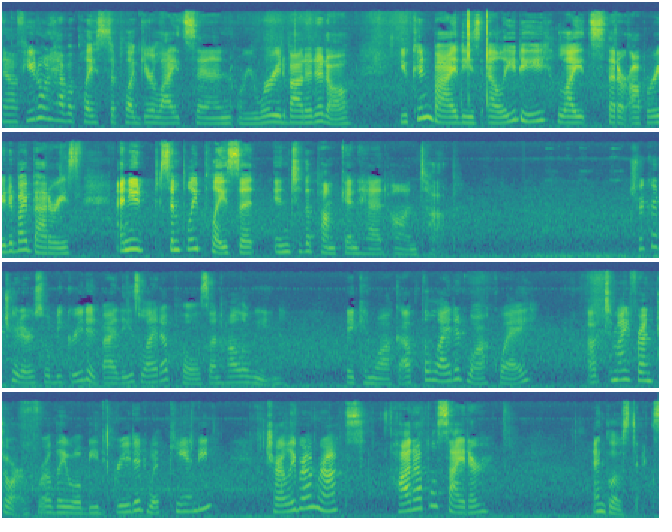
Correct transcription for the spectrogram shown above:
Now, if you don't have a place to plug your lights in or you're worried about it at all, you can buy these LED lights that are operated by batteries and you simply place it into the pumpkin head on top. Trick-or-treaters will be greeted by these light-up poles on Halloween. They can walk up the lighted walkway up to my front door where they will be greeted with candy, Charlie Brown rocks, hot apple cider, and glow sticks.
